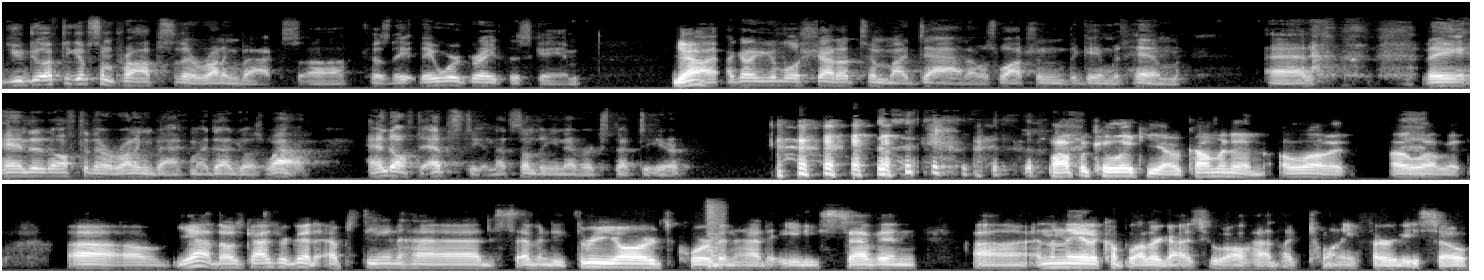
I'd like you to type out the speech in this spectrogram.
you do have to give some props to their running backs uh, because they, they were great this game. Yeah, I, I got to give a little shout out to my dad. I was watching the game with him, and they handed it off to their running back. My dad goes, "Wow, hand off to Epstein. That's something you never expect to hear." Papa Calicchio coming in. I love it. I love it. Um, yeah, those guys were good. Epstein had 73 yards. Corbin had 87. Uh, and then they had a couple other guys who all had like 20, 30. So,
